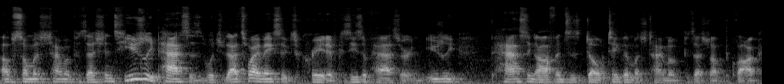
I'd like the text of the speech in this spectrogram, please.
up so much time with possessions. He usually passes, which that's why it makes it creative because he's a passer. And usually passing offenses don't take that much time of possession off the clock.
